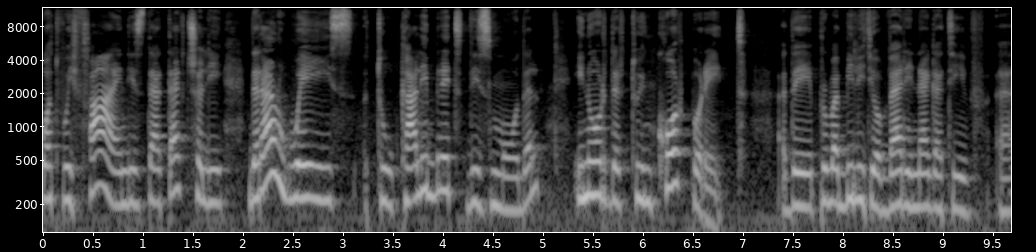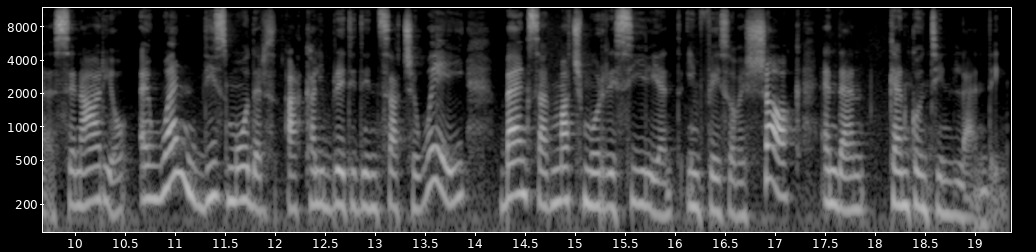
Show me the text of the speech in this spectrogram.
what we find is that actually there are ways to calibrate this model in order to incorporate the probability of very negative uh, scenario. And when these models are calibrated in such a way, banks are much more resilient in face of a shock and then can continue lending.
